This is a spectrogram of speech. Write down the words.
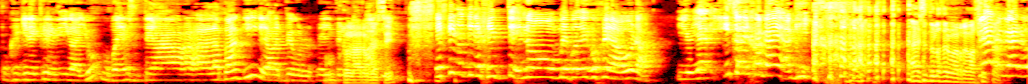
¿Por qué quieres que le diga yo? Pues vaya usted a, a la Paqui que le haga el pelo, el pelo a la Claro que Paqui. Es que no tiene gente, no me puede coger ahora. Y yo ya, y se deja caer aquí. A ver si tú lo haces una rebajita. Claro, claro.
